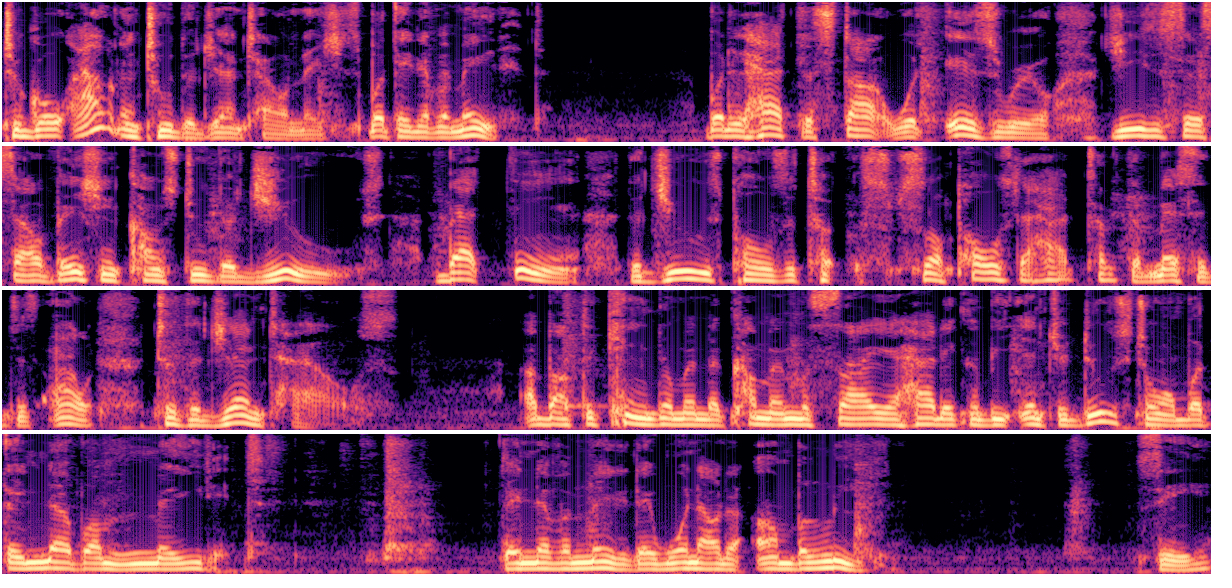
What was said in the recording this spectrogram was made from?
to go out into the Gentile nations, but they never made it. But it had to start with Israel. Jesus said salvation comes to the Jews. Back then, the Jews supposed to, supposed to have took the messages out to the Gentiles about the kingdom and the coming Messiah, how they can be introduced to them, but they never made it. They never made it. They went out in unbelief. See?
